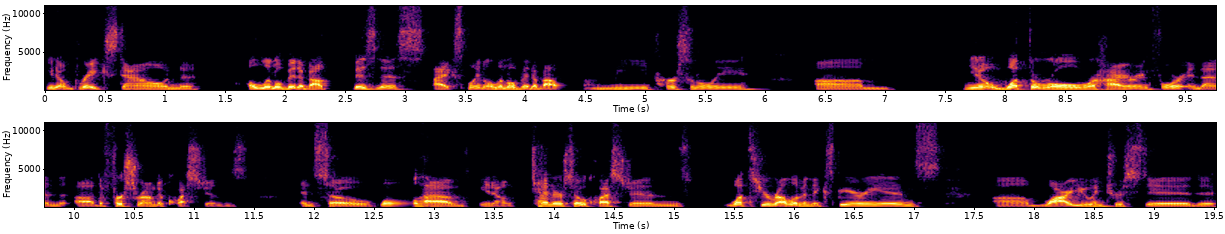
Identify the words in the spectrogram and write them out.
you know breaks down a little bit about business. I explain a little bit about me personally um, you know what the role we're hiring for and then uh, the first round of questions. And so we'll have you know 10 or so questions. What's your relevant experience? Um, why are you interested?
